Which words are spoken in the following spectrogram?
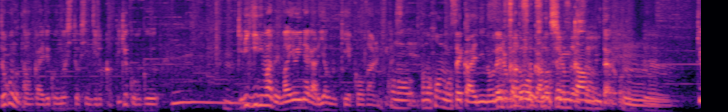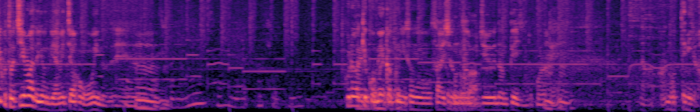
どこの段階でこの人を信じるかって結構僕うん。ギリギリまで迷いながら読む傾向がある気がこして。のこの本の世界に乗れるかどうかの瞬間みたいなこと。ううんん結構途中まで読んでやめちゃう本多いので、これは結構明確にその最初の十何ページのところで、うんうん。なんかあ乗ってみるか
